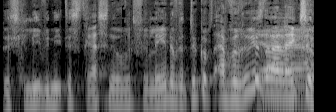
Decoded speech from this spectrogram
Dus gelieve niet te stressen over het verleden of de toekomst. En voor u is dat eigenlijk zo,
